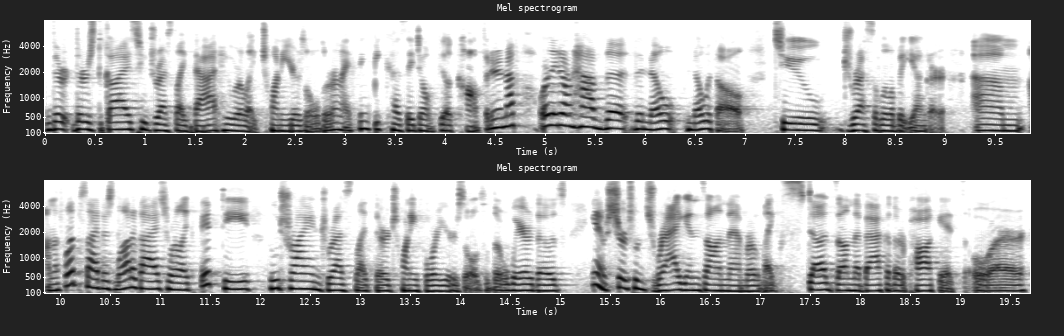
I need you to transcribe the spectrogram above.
there, there's the guys who dress like that who are like 20 years older, and I think because they don't feel confident enough, or they don't have the the know know it all to dress a little bit younger. Um, on the flip side, there's a lot of guys who are like 50 who try and dress like they're 24 years old. So they'll wear those you know shirts with dragons on them, or like studs on the back of their pockets, or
